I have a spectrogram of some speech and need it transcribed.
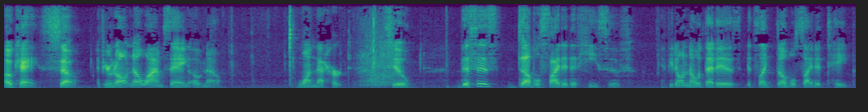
Okay, so if you don't know why I'm saying oh no, one, that hurt. Two, this is double-sided adhesive. If you don't know what that is, it's like double-sided tape.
